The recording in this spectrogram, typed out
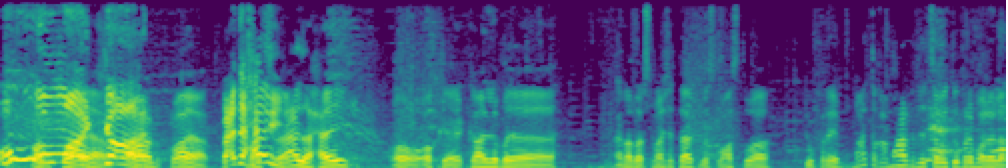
oh my God fair بعد حي. هذا حي. أوه okay. كان يبغى another smash attack بس ما استوى 2 frame ما اعتقد ما أعرف إذا تسوي 2 frame ولا لا.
